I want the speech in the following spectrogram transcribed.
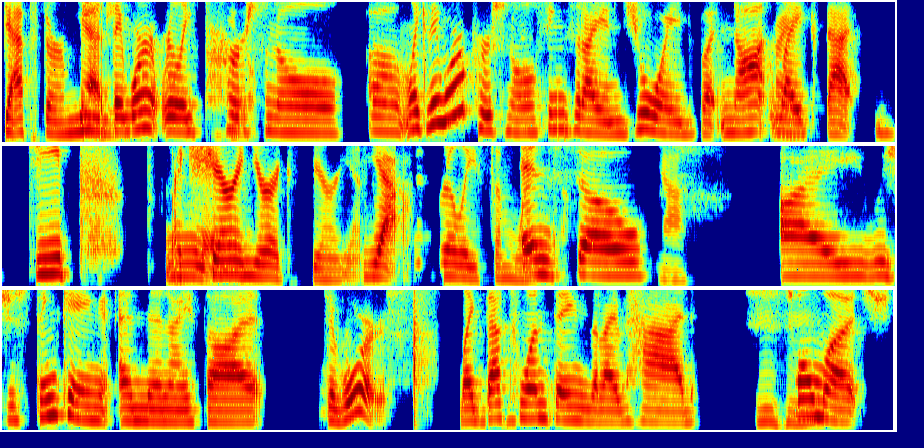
depth or meaning. Yeah, they weren't really personal. Um, like they were personal things that I enjoyed, but not right. like that deep, like meaning. sharing your experience. Yeah, really some. Wisdom. And so, yeah, I was just thinking, and then I thought divorce. Like that's mm-hmm. one thing that I've had mm-hmm. so much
